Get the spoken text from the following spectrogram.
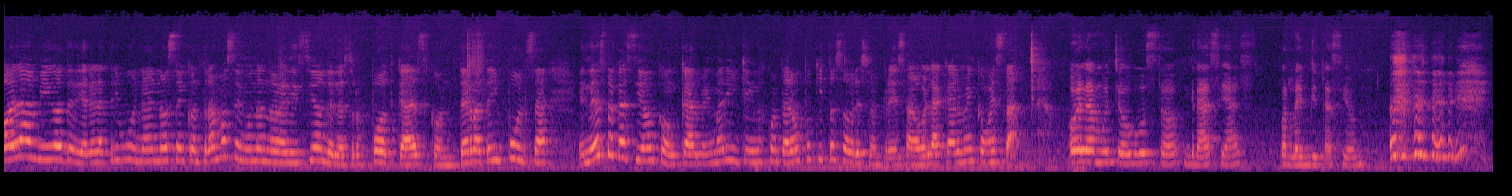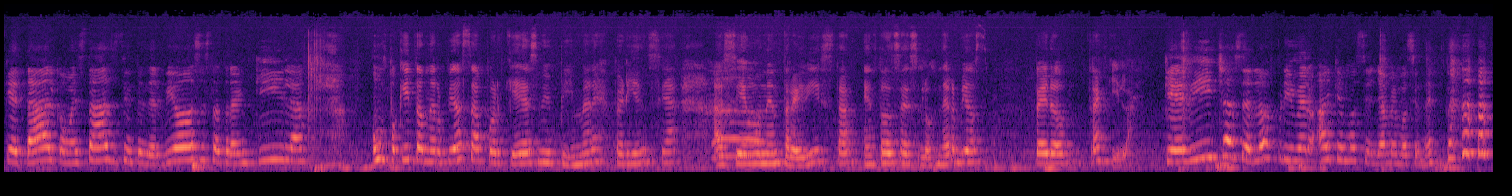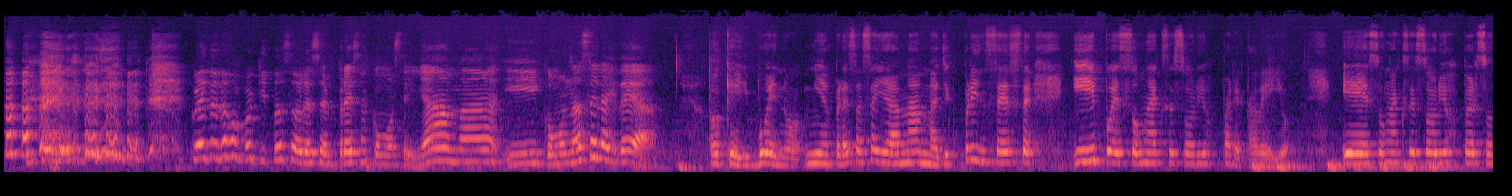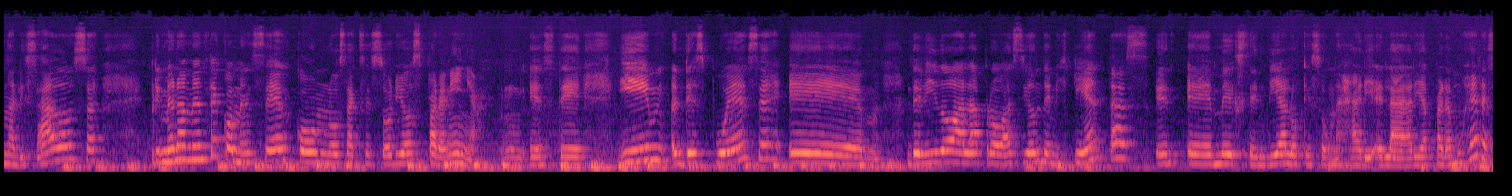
Hola amigos de Diario La Tribuna, nos encontramos en una nueva edición de nuestros podcasts con Terra Te Impulsa, en esta ocasión con Carmen Marín, quien nos contará un poquito sobre su empresa. Hola Carmen, ¿cómo está? Hola, mucho gusto, gracias por la invitación. ¿Qué tal? ¿Cómo está? ¿Se siente nerviosa? ¿Está tranquila? Un poquito nerviosa porque es mi primera experiencia así en una entrevista, entonces los nervios, pero tranquila. Qué dicha ser los primeros. Ay, qué emoción, ya me emocioné. Cuéntenos un poquito sobre su empresa, cómo se llama y cómo nace la idea. Ok, bueno, mi empresa se llama Magic Princess y pues son accesorios para el cabello. Eh, son accesorios personalizados. Primeramente comencé con los accesorios para niña. Este, y después, eh, debido a la aprobación de mis clientas, eh, me extendí a lo que son las áreas, la área para mujeres.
